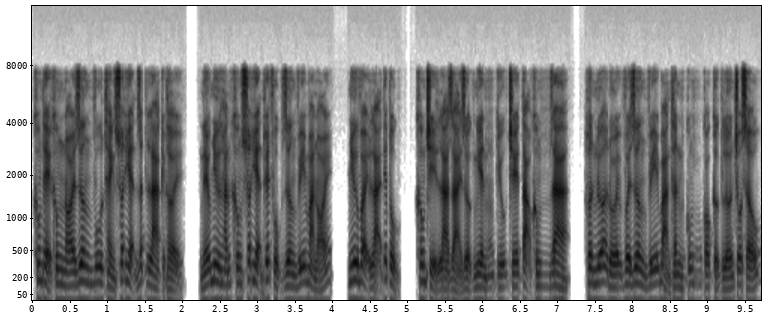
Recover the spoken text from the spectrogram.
Không thể không nói dương vu thành xuất hiện rất là kịp thời nếu như hắn không xuất hiện thuyết phục dương vĩ mà nói, như vậy lại tiếp tục, không chỉ là giải dược nghiên cứu chế tạo không ra, hơn nữa đối với dương vĩ bản thân cũng có cực lớn chỗ xấu.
